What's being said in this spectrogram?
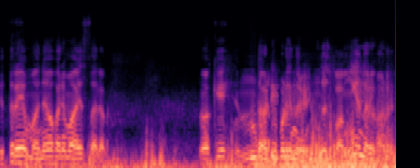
ഇത്രയും മനോഹരമായ സ്ഥലം. നോക്കി എന്ത് അടിപൊളി എന്നറിയാം എന്ത് ഭംഗി എന്നറിയാം കാണാൻ?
